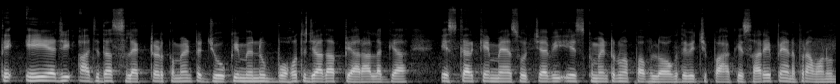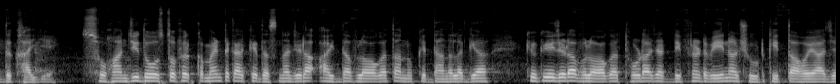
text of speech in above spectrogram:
ਤੇ ਇਹ ਹੈ ਜੀ ਅੱਜ ਦਾ ਸਿਲੈਕਟਡ ਕਮੈਂਟ ਜੋ ਕਿ ਮੈਨੂੰ ਬਹੁਤ ਜ਼ਿਆਦਾ ਪਿਆਰਾ ਲੱਗਿਆ। ਇਸ ਕਰਕੇ ਮੈਂ ਸੋਚਿਆ ਵੀ ਇਸ ਕਮੈਂਟ ਨੂੰ ਆਪਾਂ ਵਲੌਗ ਦੇ ਵਿੱਚ ਪਾ ਕੇ ਸਾਰੇ ਭੈਣ ਭਰਾਵਾਂ ਨੂੰ ਦਿਖਾਈਏ। ਸੋ ਹਾਂਜੀ ਦੋਸਤੋ, ਫਿਰ ਕਮੈਂਟ ਕਰਕੇ ਦੱਸਣਾ ਜਿਹੜਾ ਅੱਜ ਦਾ ਵਲੌਗ ਆ, ਤੁਹਾਨੂੰ ਕਿੱਦਾਂ ਦਾ ਲੱਗਿਆ? ਕਿਉਂਕਿ ਇਹ ਜਿਹੜਾ ਵਲੌਗ ਆ ਥੋੜਾ ਜਿਹਾ ਡਿਫਰੈਂਟ ਵੇ ਨਾਲ ਸ਼ੂਟ ਕੀਤਾ ਹੋਇਆ ਅੱਜ।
